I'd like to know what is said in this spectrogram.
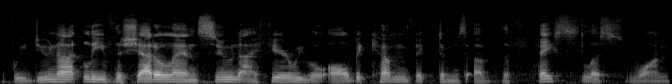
If we do not leave the Shadowlands soon, I fear we will all become victims of the Faceless One.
